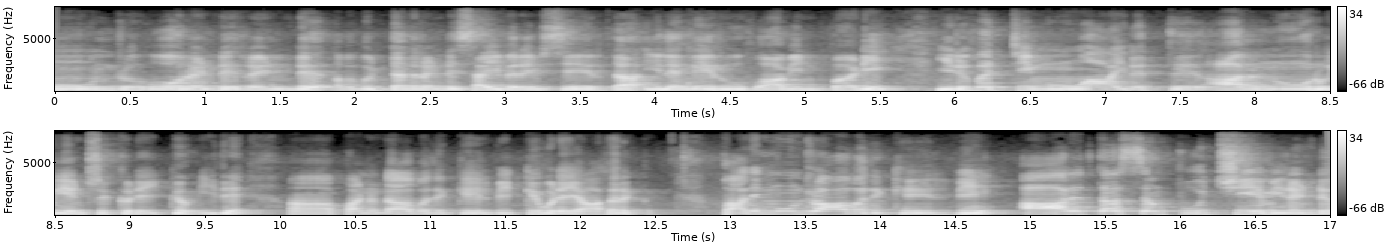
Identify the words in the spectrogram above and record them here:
மூன்று ஓ ரெண்டு ரெண்டு. அப்போ விட்டு அந்த ரெண்டு சைபரையும் சேர்த்தா இலங்கை ரூபாவின் படி இருபத்தி மூவாயிரத்து அறுநூறு என்று கிடைக்கும். இது பன்னெண்டாவது கேள்விக்கு விடையாக இருக்கும். பதிமூன்றாவது கேள்வி ஆறு தசம் பூஜ்ஜியம் இரண்டு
